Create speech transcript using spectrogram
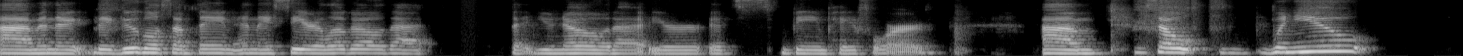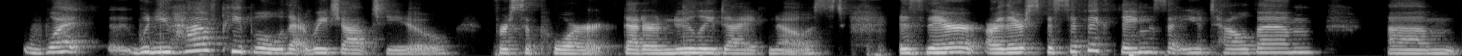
um, and they they Google something and they see your logo that that you know that you're it's being paid for. Um, so when you what when you have people that reach out to you for support that are newly diagnosed is there are there specific things that you tell them um,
